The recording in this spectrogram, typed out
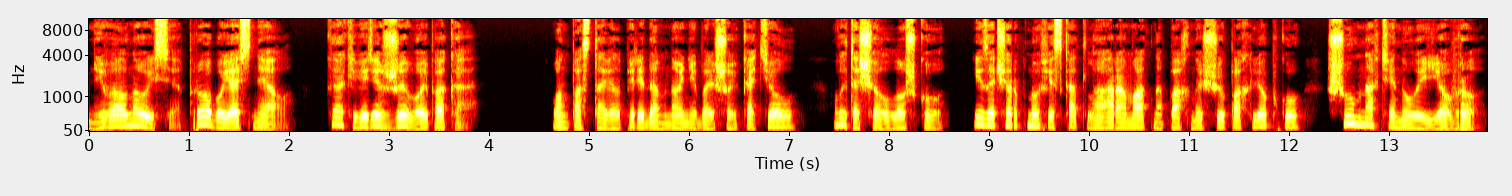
«Не волнуйся, пробу я снял. Как видишь, живой пока. Он поставил передо мной небольшой котел, вытащил ложку и, зачерпнув из котла ароматно пахнущую похлебку, шумно втянул ее в рот.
